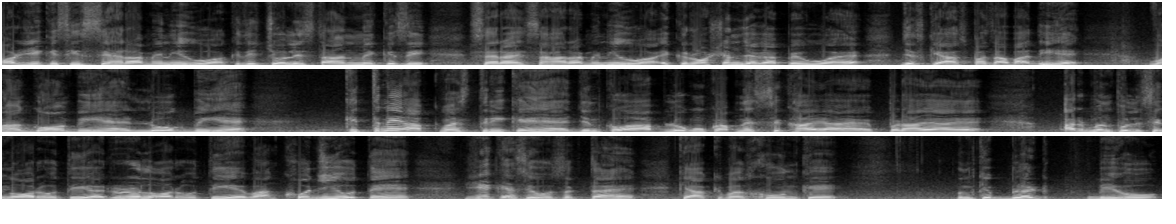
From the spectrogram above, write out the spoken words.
और ये किसी सहरा में नहीं हुआ, किसी चोलिस्तान में, किसी सहरा सहारा में नहीं हुआ, एक रोशन जगह पे हुआ है, जिसके आसपास आबादी है। वहाँ गाँव भी हैं, लोग भी हैं, कितने आपके पास तरीके हैं, जिनको आप लोगों को आपने सिखाया है, पढ़ाया है। अर्बन पुलिसिंग और होती है, रूरल और होती है, वहाँ खोजी होते हैं। ये कैसे हो सकता है कि आपके पास खून के उनके ब्लड भी हो,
